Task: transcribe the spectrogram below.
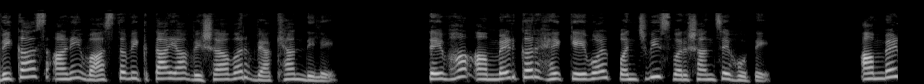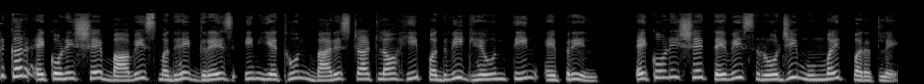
विकास आणि वास्तविकता या विषयावर व्याख्यान दिले. तेव्हा आंबेडकर हे केवळ पंचवीस वर्षांचे होते. आंबेडकर एकोणीसशे बावीसमध्ये ग्रेज इन येथून बॅरिस्ट्राट लॉ ही पदवी घेऊन तीन एप्रिल एकोणीसशे तेवीस रोजी मुंबईत परतले.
